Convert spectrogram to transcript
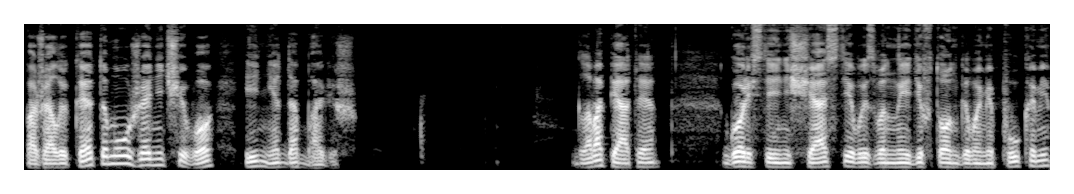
Пожалуй, к этому уже ничего и не добавишь. Глава пятая. Горести и несчастья, вызванные дифтонговыми пуками,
